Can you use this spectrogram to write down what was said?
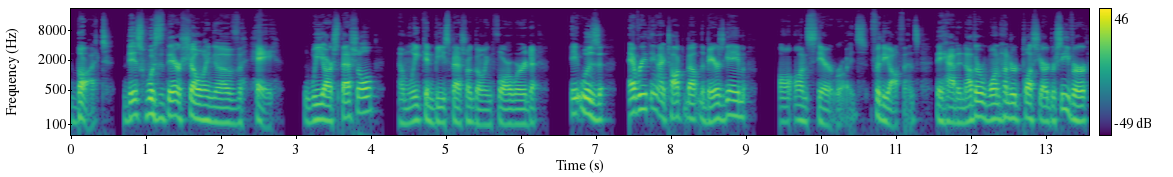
But this was their showing of, hey, we are special and we can be special going forward. It was everything I talked about in the Bears game on steroids for the offense. They had another 100 plus yard receiver,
